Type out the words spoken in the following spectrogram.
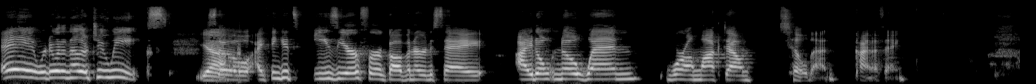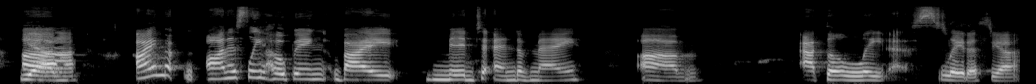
"Hey, we're doing another two weeks." Yeah. So I think it's easier for a governor to say, "I don't know when we're on lockdown till then," kind of thing. Yeah. Um, I'm honestly hoping by mid to end of May, um, at the latest. Latest, yeah.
